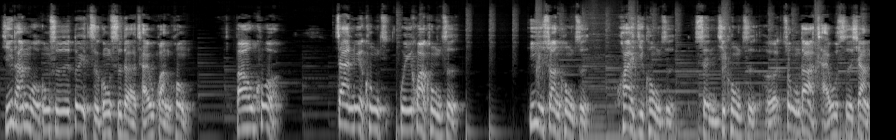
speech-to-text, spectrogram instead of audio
集团母公司对子公司的财务管控，包括战略控制、规划控制、预算控制、会计控制。审计控制和重大财务事项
